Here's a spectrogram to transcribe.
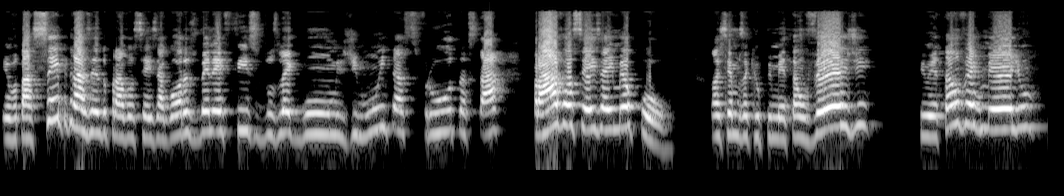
Eu vou estar sempre trazendo para vocês agora os benefícios dos legumes, de muitas frutas, tá? Para vocês aí, meu povo. Nós temos aqui o pimentão verde, pimentão vermelho.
